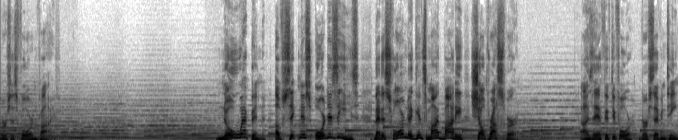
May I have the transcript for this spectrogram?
verses 4 and 5. No weapon of sickness or disease that is formed against my body shall prosper. Isaiah 54, verse 17.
